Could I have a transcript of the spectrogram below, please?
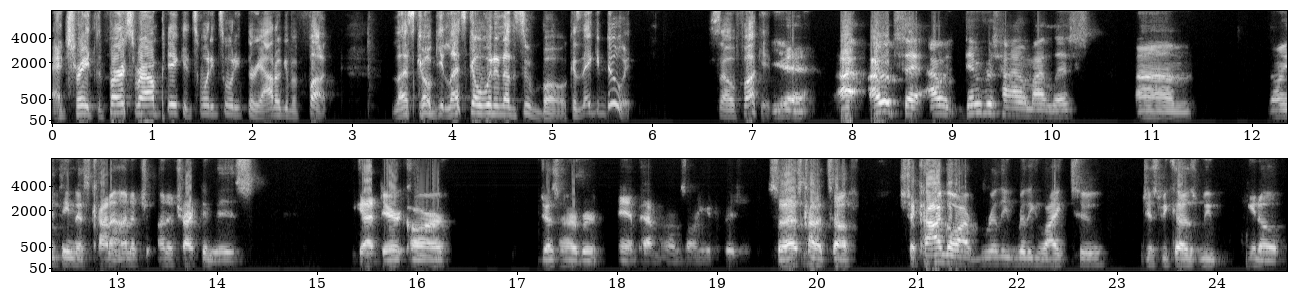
and trade the first round pick in 2023. I don't give a fuck. Let's go get. Let's go win another Super Bowl because they can do it. So fuck it. Yeah, I, I would say I would. Denver's high on my list. Um, the only thing that's kind of unattractive is you got Derek Carr, Justin Herbert, and Pat Mahomes on your division. So that's kind of tough. Chicago, I really, really like too, just because we, you know,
